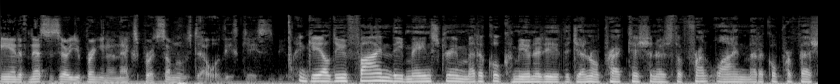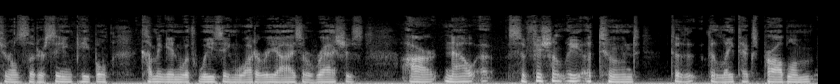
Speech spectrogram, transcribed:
and if necessary, you bring in an expert, someone who's dealt with these cases. Before. And Gail, do you find the mainstream medical community, the general practitioners, the frontline medical professionals that are seeing people coming in with wheezing, watery eyes, or rashes, are now uh, sufficiently attuned to the, the latex problem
